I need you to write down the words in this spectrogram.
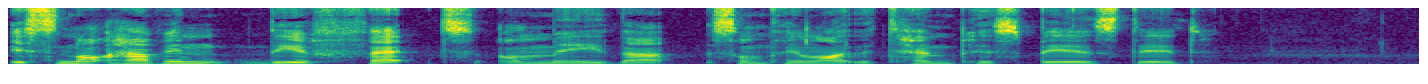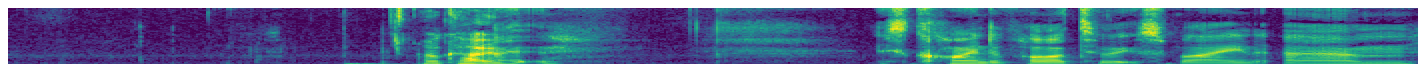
it's not having the effect on me that something like the Tempest beers did. Okay. I, it's kind of hard to explain. Um,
